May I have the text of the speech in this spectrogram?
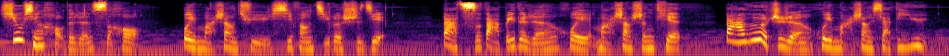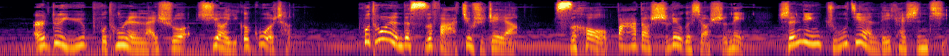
修行好的人死后会马上去西方极乐世界，大慈大悲的人会马上升天，大恶之人会马上下地狱。而对于普通人来说，需要一个过程。普通人的死法就是这样：死后八到十六个小时内，神灵逐渐离开身体。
